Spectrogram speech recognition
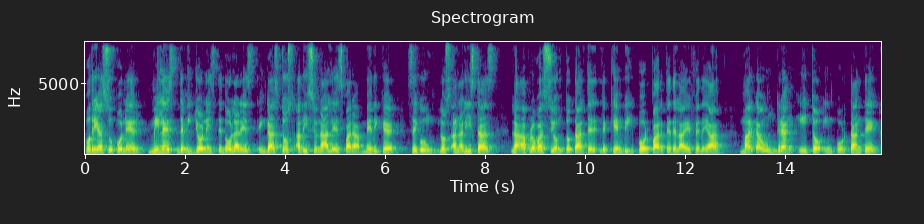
podría suponer miles de millones de dólares en gastos adicionales para Medicare, según los analistas. La aprobación total de Leqembi por parte de la FDA marca un gran hito importante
